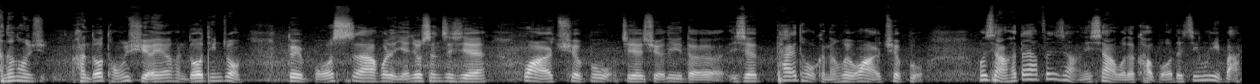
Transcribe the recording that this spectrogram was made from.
很多同学、很多同学也有很多听众，对博士啊或者研究生这些望而却步，这些学历的一些 title 可能会望而却步。我想和大家分享一下我的考博的经历吧。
